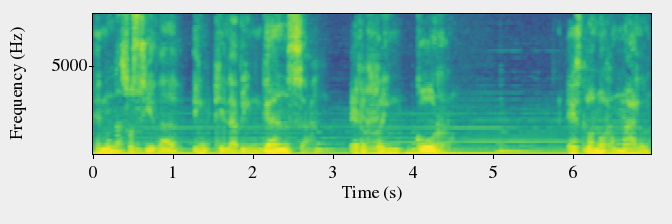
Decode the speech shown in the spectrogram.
En una sociedad en que la venganza, el rencor es lo normal,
